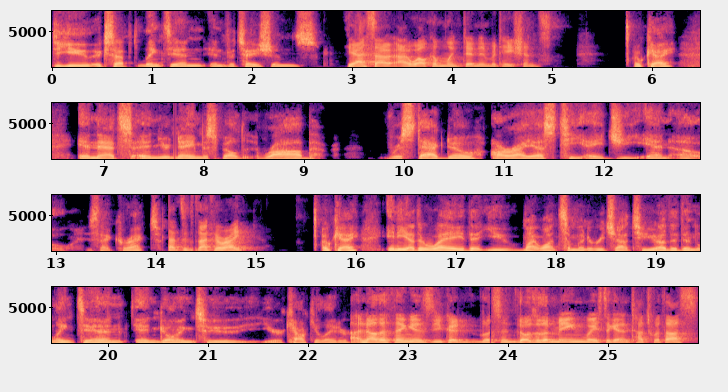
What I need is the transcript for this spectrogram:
Do you accept LinkedIn invitations? Yes, I, I welcome LinkedIn invitations. Okay. And that's, and your name is spelled Rob Ristagno, R I S T A G N O. Is that correct? That's exactly right. Okay. Any other way that you might want someone to reach out to you other than LinkedIn and going to your calculator? Another thing is you could listen. Those are the main ways to get in touch with us.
